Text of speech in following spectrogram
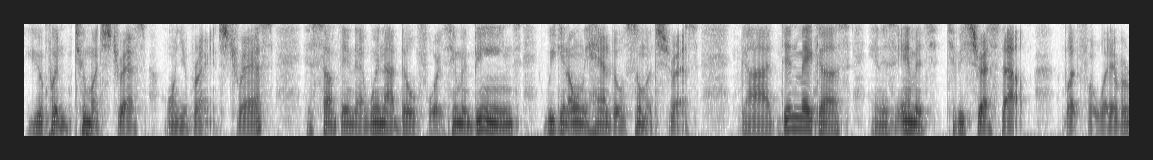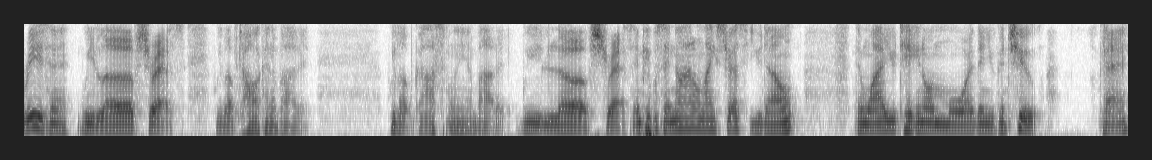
you're putting too much stress on your brain. Stress is something that we're not built for. As human beings, we can only handle so much stress. God didn't make us in His image to be stressed out. But for whatever reason, we love stress. We love talking about it. We love gospeling about it. We love stress. And people say, No, I don't like stress. You don't? Then why are you taking on more than you can chew? Okay?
